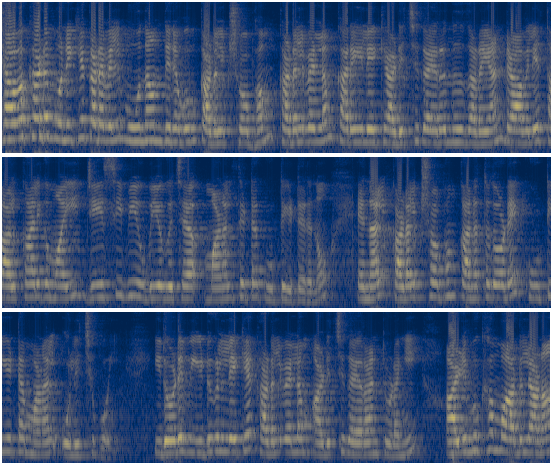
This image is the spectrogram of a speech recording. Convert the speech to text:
ചാവക്കാട് മുനിക്കക്കടവിൽ മൂന്നാം ദിനവും കടൽക്ഷോഭം. കടൽവെള്ളം കരയിലേക്ക് അടിച്ചു കയറുന്നത് തടയാൻ രാവിലെ താൽക്കാലികമായി ജെ സി ബി ഉപയോഗിച്ച് മണൽത്തിട്ട കൂട്ടിയിട്ടിരുന്നു. എന്നാൽ കടൽക്ഷോഭം കനത്തതോടെ കൂട്ടിയിട്ട മണൽ ഒലിച്ചുപോയി. ഇതോടെ വീടുകളിലേക്ക് കടൽവെള്ളം അടിച്ചു കയറാൻ തുടങ്ങി. അഴിമുഖം വാർഡിലാണ്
